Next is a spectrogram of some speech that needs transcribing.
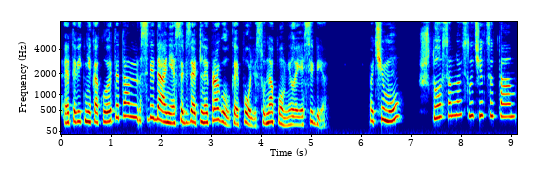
Это ведь не какое-то там свидание с обязательной прогулкой по лесу, напомнила я себе. Почему? Что со мной случится там?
